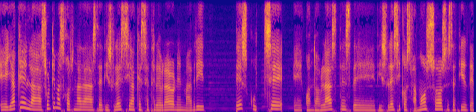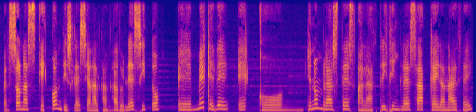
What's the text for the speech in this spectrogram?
eh, ya que en las últimas jornadas de dislexia que se celebraron en Madrid, te escuché eh, cuando hablaste de disléxicos famosos, es decir, de personas que con dislexia han alcanzado el éxito, eh, me quedé con que nombraste a la actriz inglesa Keira Knightley,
